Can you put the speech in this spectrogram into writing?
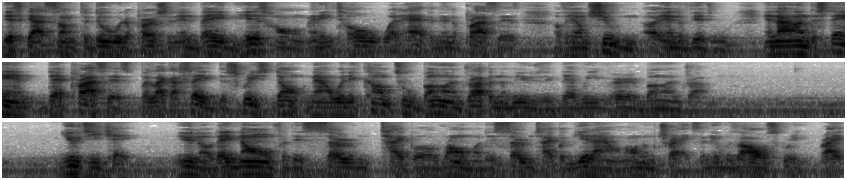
This got something to do with a person invading his home, and he told what happened in the process of him shooting an individual. And I understand that process, but like I say, the streets don't. Now, when it comes to Bun dropping the music that we've heard Bun drop, UGK, you know, they known for this certain type of aroma, this certain type of get down on them tracks, and it was all street, right?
